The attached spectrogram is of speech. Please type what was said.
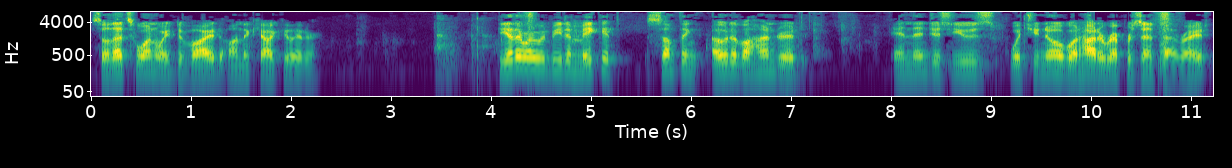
So that's one way, divide on the calculator. The other way would be to make it something out of 100 and then just use what you know about how to represent that, right?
